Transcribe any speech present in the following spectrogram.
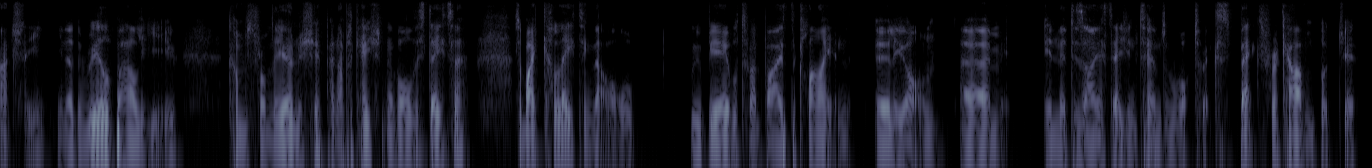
actually, you know, the real value comes from the ownership and application of all this data. So by collating that all, we would be able to advise the client early on um, in the design stage in terms of what to expect for a carbon budget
